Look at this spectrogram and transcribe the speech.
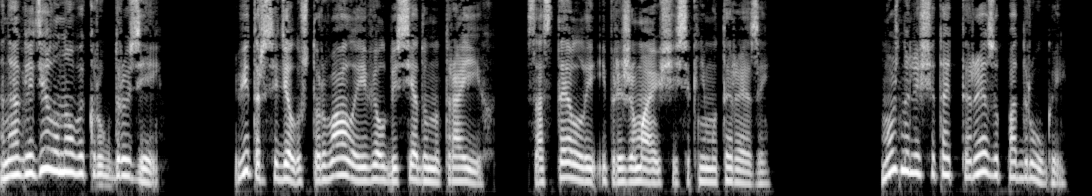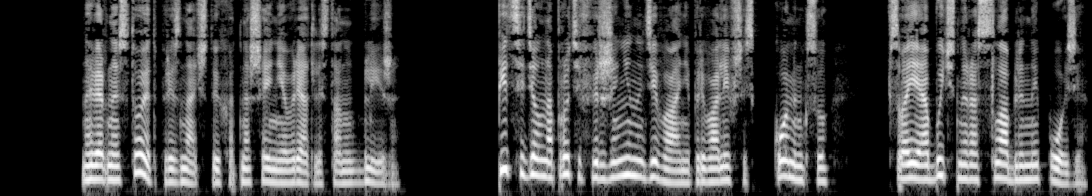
Она оглядела новый круг друзей. Витер сидел у штурвала и вел беседу на троих со Стеллой и прижимающейся к нему Терезой. Можно ли считать Терезу подругой? Наверное, стоит признать, что их отношения вряд ли станут ближе. Пит сидел напротив Вержини на диване, привалившись к комингсу в своей обычной расслабленной позе,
